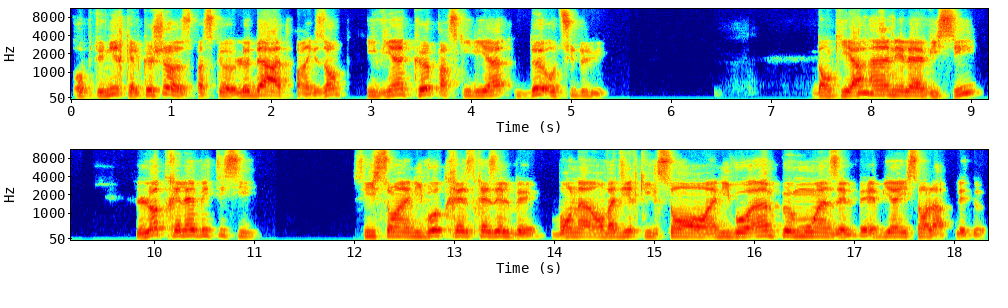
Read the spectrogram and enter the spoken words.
obtenir quelque chose. Parce que le date, par exemple, il vient que parce qu'il y a deux au-dessus de lui. Donc il y a un élève ici, l'autre élève est ici s'ils sont à un niveau très très élevé. Bon, on, va dire qu'ils sont à un niveau un peu moins élevé, eh bien ils sont là, les deux.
